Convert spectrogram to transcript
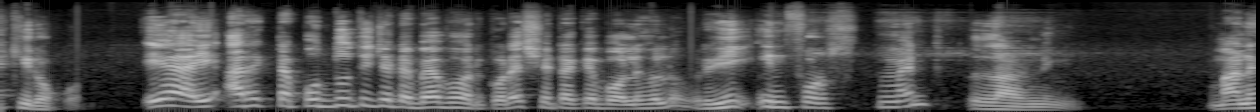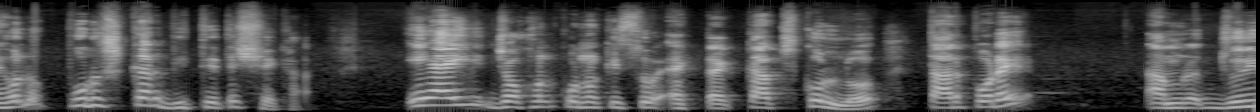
একই রকম। এআই আরেকটা পদ্ধতি যেটা ব্যবহার করে সেটাকে বলে হলো রিইনফোর্সমেন্ট লার্নিং মানে হলো পুরস্কার ভিত্তিতে শেখা। এআই যখন কোনো কিছু একটা কাজ করল, তারপরে আমরা যদি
